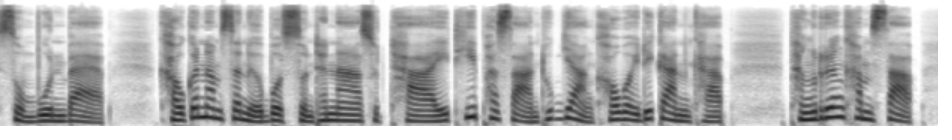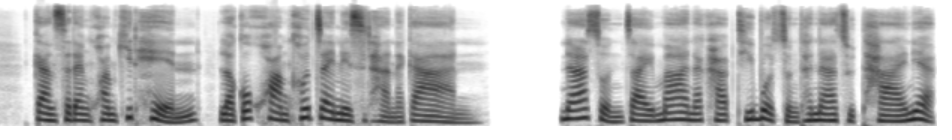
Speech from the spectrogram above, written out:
ๆ สมบูรณ์แบบ เขาก็นำเสนอบทสนทนาสุดท้ายที่ผสานทุกอย่างเข้าไว้ด้วยกันครับ ทั้งเรื่องคำศัพท์ การแสดงความคิดเห็น แล้วก็ความเข้าใจในสถานการณ์ น่าสนใจมากนะครับ ที่บทสนทนาสุดท้ายเนี่ย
